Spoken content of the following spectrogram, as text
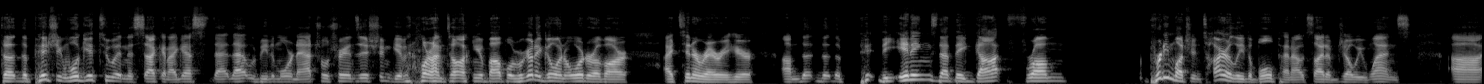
the the pitching we'll get to it in a second. I guess that that would be the more natural transition given what i'm talking about but we're going to go in order of our itinerary here. Um the, the the the innings that they got from pretty much entirely the bullpen outside of joey wentz uh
